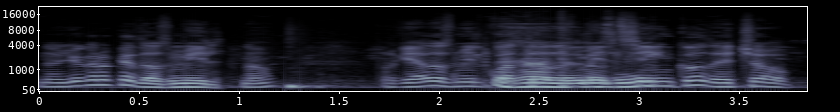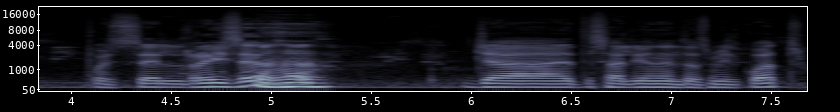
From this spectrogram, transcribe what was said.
no, yo creo que 2000, ¿no? Porque ya 2004, 2005, de hecho, pues el Razer ya salió en el 2004.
